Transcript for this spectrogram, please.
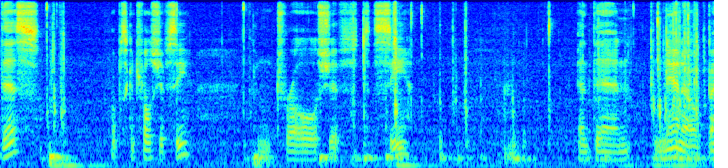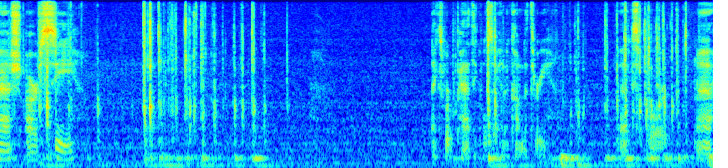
this. Oops, Control Shift C. Control Shift C, and then nano bash RC. Export path equals Anaconda 3. Export. Ah,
